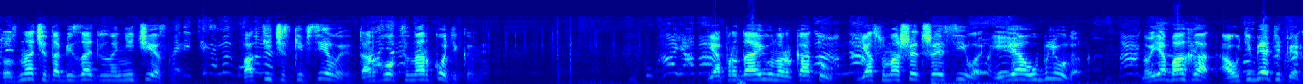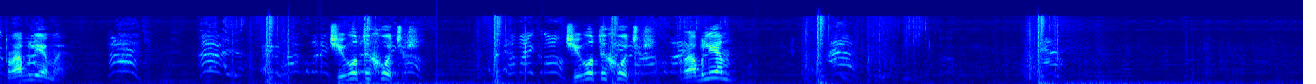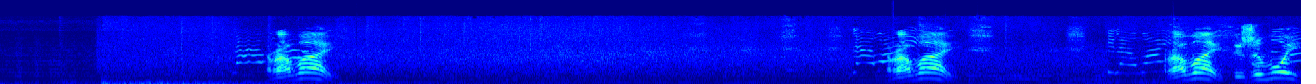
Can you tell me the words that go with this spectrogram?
то значит обязательно нечестный. Фактически все вы торговцы наркотиками. Я продаю наркоту, я сумасшедшая сила, и я ублюдок. Но я богат, а у тебя теперь проблемы. Чего ты хочешь? Чего ты хочешь? Проблем? Равай! Равай! Равай, ты живой?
